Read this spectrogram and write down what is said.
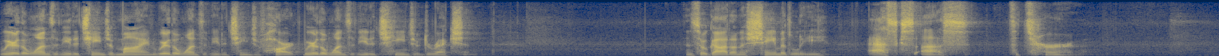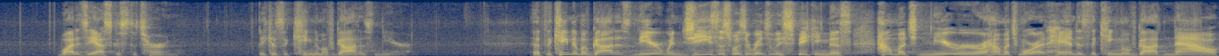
We're the ones that need a change of mind. We're the ones that need a change of heart. We're the ones that need a change of direction. And so God unashamedly asks us to turn. Why does He ask us to turn? Because the kingdom of God is near. That the kingdom of God is near when Jesus was originally speaking this, how much nearer or how much more at hand is the kingdom of God now,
